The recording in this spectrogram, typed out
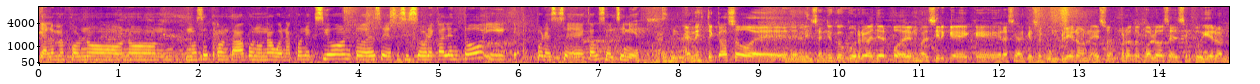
Y a lo mejor no, no, se contaba con una buena conexión, todo eso, y eso se sobrecalentó y por eso se causó el siniestro. En este caso, eh, en el incendio que ocurrió ayer, podremos decir que, gracias a que se cumplieron esos protocolos, eh, se pudieron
